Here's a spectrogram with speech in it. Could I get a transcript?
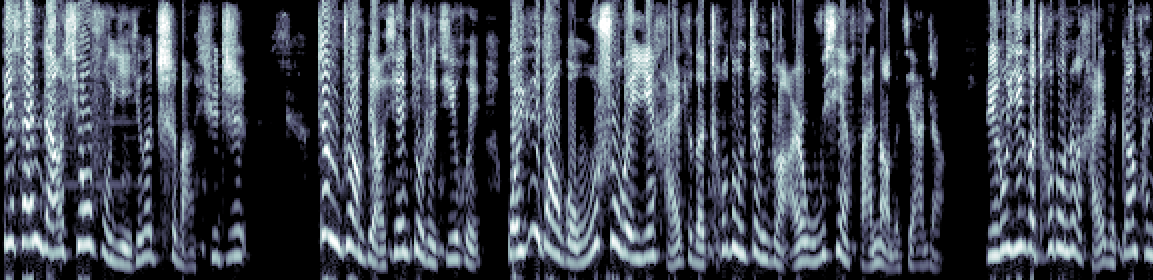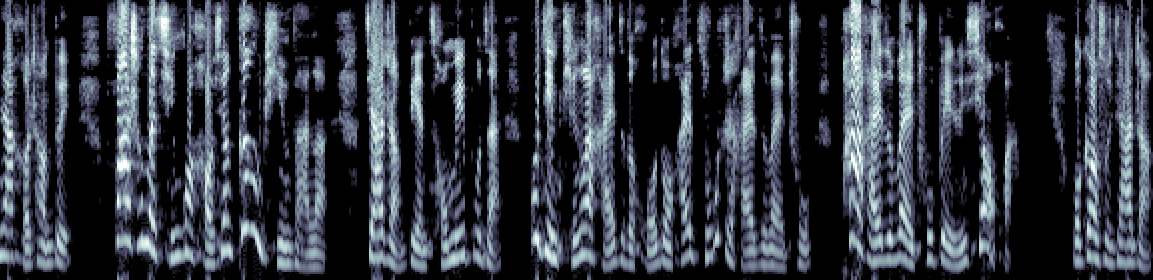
第三章修复隐形的翅膀须知，症状表现就是机会。我遇到过无数位因孩子的抽动症状而无限烦恼的家长，比如一个抽动症孩子刚参加合唱队，发生的情况好像更频繁了，家长便愁眉不展，不仅停了孩子的活动，还阻止孩子外出，怕孩子外出被人笑话。我告诉家长，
